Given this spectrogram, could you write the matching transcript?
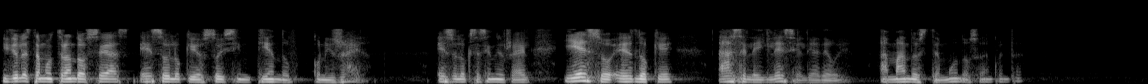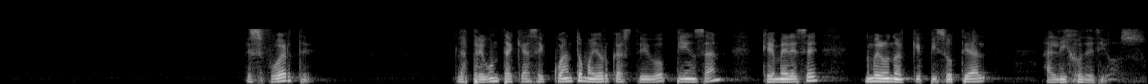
Y Dios le está mostrando a Oseas, eso es lo que yo estoy sintiendo con Israel. Eso es lo que está haciendo Israel. Y eso es lo que hace la iglesia el día de hoy, amando este mundo, ¿se dan cuenta? Es fuerte. La pregunta que hace, ¿cuánto mayor castigo piensan que merece, número uno, el que pisotea al Hijo de Dios?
